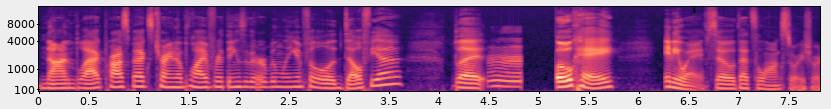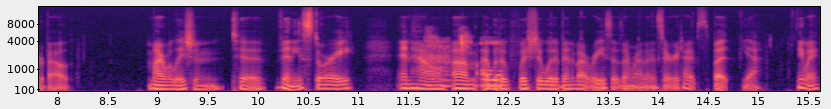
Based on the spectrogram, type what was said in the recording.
non-black prospects trying to apply for things at the Urban League in Philadelphia. But mm. okay. Anyway, so that's a long story short about my relation to Venny's story and how um, I would have wished it would have been about racism rather than stereotypes. But yeah, anyway.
